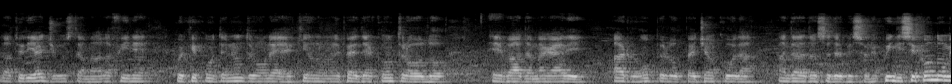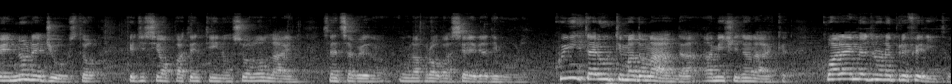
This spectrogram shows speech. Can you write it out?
la teoria è giusta ma alla fine quel che conta in un drone è che uno non ne perde il controllo e vada magari a romperlo o peggio ancora andare addosso delle persone quindi secondo me non è giusto che ci sia un patentino solo online senza avere una prova seria di volo quinta e ultima domanda amici di Anac Qual è il mio drone preferito?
